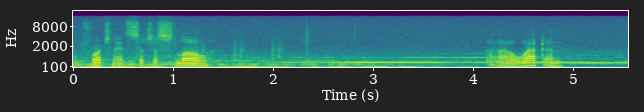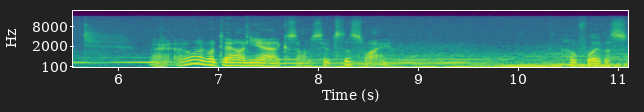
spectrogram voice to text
Unfortunately, it's such a slow uh, weapon. Alright, I don't want to go down yet, because I want to see what's this way. Hopefully this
